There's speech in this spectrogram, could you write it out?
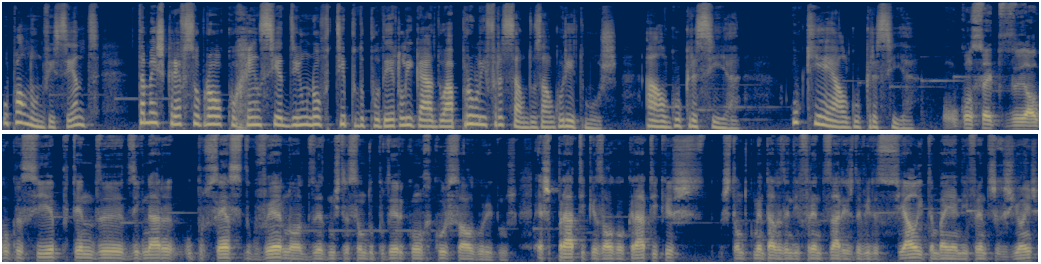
O Paulo Nuno Vicente também escreve sobre a ocorrência de um novo tipo de poder ligado à proliferação dos algoritmos, a algocracia. O que é a algocracia? O conceito de algocracia pretende designar o processo de governo ou de administração do poder com recurso a algoritmos. As práticas algocráticas estão documentadas em diferentes áreas da vida social e também em diferentes regiões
